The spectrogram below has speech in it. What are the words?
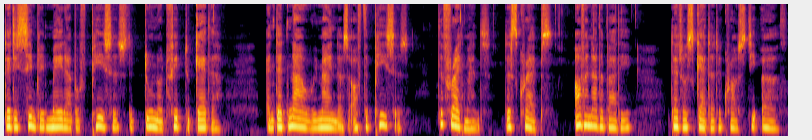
that is simply made up of pieces that do not fit together, and that now remind us of the pieces, the fragments, the scraps of another body that was scattered across the earth.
